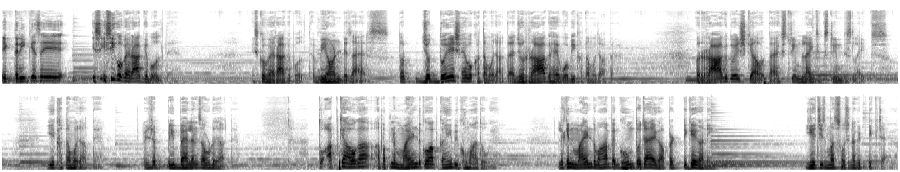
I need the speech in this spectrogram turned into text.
एक तरीके से इस इसी को वैराग्य बोलते हैं। इसको वैराग्य बोलते हैं बियॉन्ड डिजायर्स तो जो द्वेष है वो खत्म हो जाता है जो राग है वो भी खत्म हो जाता है। राग द्वेष क्या होता है? एक्सट्रीम लाइक्स एक्सट्रीम डिसलाइक्स ये खत्म हो जाते हैं। ये जब ये बैलेंस आउट हो जाते हैं। तो अब क्या होगा? अब अपने माइंड को आप कहीं भी घुमा दोगे। लेकिन माइंड वहाँ पे घूम तो जाएगा, पर टिकेगा नहीं। ये चीज़ मत सोचना कि टिक जाएगा।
